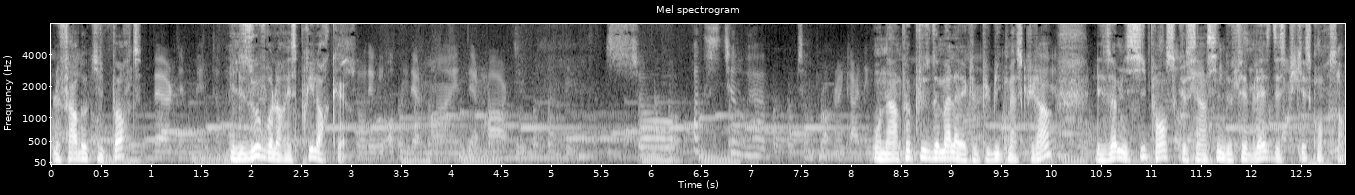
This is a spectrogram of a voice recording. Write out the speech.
le fardeau qu'ils portent. Ils ouvrent leur esprit, leur cœur. On a un peu plus de mal avec le public masculin. Les hommes ici pensent que c'est un signe de faiblesse d'expliquer ce qu'on ressent.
